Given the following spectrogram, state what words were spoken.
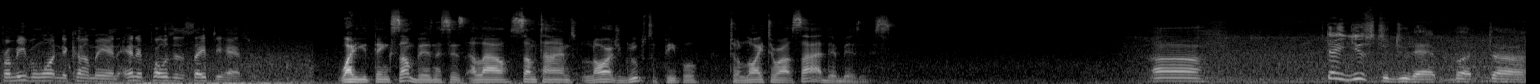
from even wanting to come in, and it poses a safety hazard. Why do you think some businesses allow sometimes large groups of people to loiter outside their business? Uh, they used to do that, but uh,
